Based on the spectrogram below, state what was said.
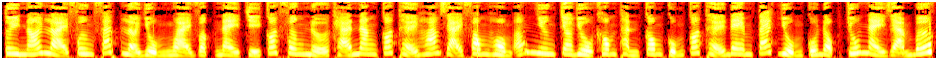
Tuy nói loại phương pháp lợi dụng ngoại vật này chỉ có phân nửa khả năng có thể hóa giải phong hồn ấm nhưng cho dù không thành công cũng có thể đem tác dụng của độc chú này giảm bớt.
